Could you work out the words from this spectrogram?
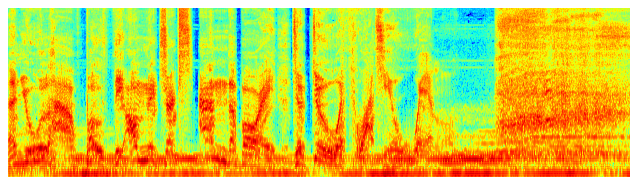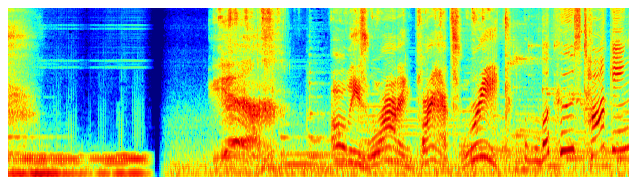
and you will have both the Omnitrix and the boy to do with what you will. Yuck! All these rotting plants reek! Look who's talking!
